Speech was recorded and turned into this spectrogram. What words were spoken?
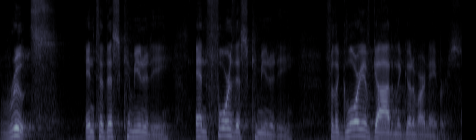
roots into this community and for this community for the glory of God and the good of our neighbors.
